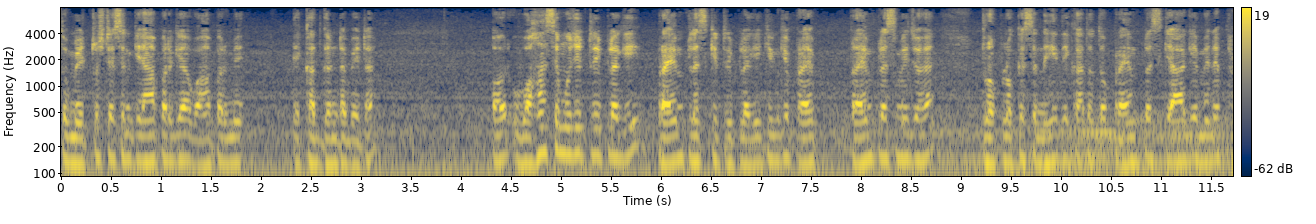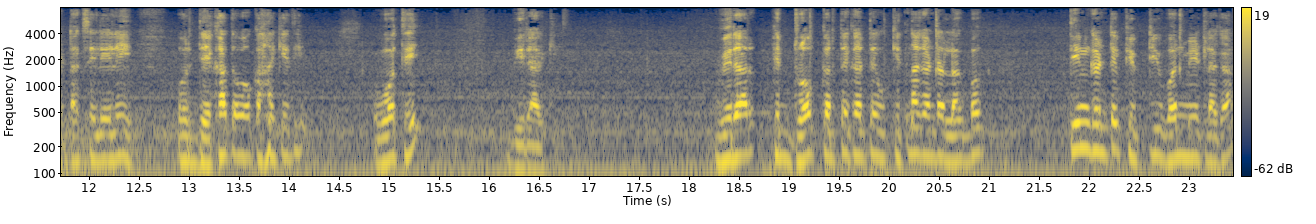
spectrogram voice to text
तो मेट्रो स्टेशन के यहाँ पर गया, वहाँ पर मैं एक आध घंटा बैठा। और वहाँ से मुझे ट्रिप लगी प्राइम प्लस की ट्रिप लगी, क्योंकि प्राइम प्राइम प्लस में जो है ड्रॉप लोकेशन नहीं दिखा था तो प्राइम प्लस के आगे मैंने फटक से ले ली और देखा तो वो कहाँ की थी? वो थी विरार की। विरार फिर ड्रॉप करते करते वो कितना घंटा, लगभग तीन घंटे फिफ्टी वन मिनट लगा,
